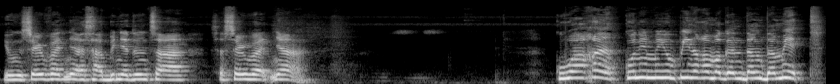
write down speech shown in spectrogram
Yung servant niya, sabi niya dun sa, sa servant niya, Kuha ka, kunin mo yung pinakamagandang damit.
